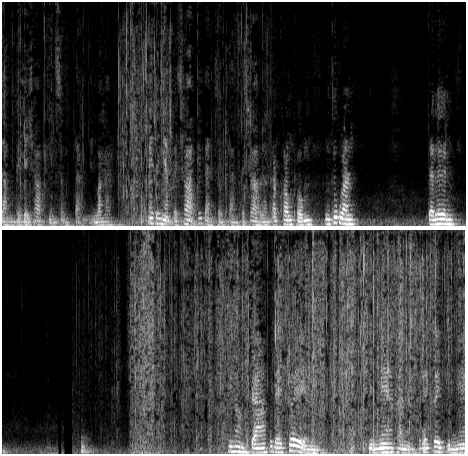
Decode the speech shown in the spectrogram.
ตำก็จะชอบกินสมตำเห็นปะคะแม่ตะยามก็ชอบด้วยกันสมตำก็ชอบแล้วก็คลองผมทุกวันจเจริญพี่น้องจ้าผู้ใดเคยกินแม่ค่ะเนี่ยผู้ใดเคยกินแม่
